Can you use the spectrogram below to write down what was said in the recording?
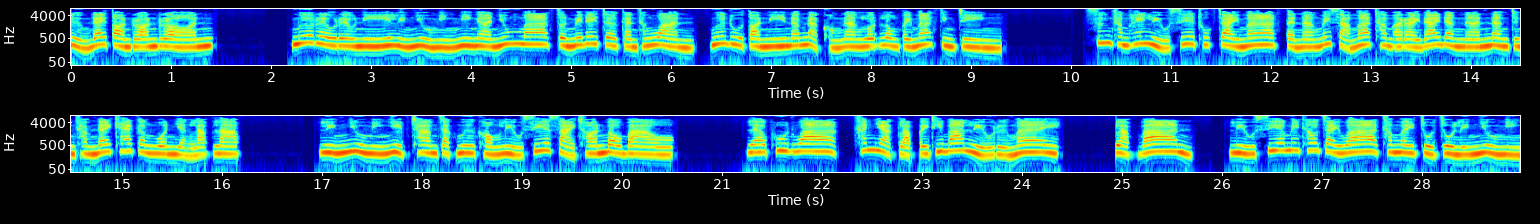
ดื่มได้ตอนร้อนๆเมื่อเร็วๆนี้หลินอยู่หมิงมีงานยุ่งมากจนไม่ได้เจอกันทั้งวัน เมื่อดูตอนนี้น้ำหนักของนางลดลงไปมากจริงๆ ซึ่งทำให้หลิวเซี่ยทุกข์ใจมาก แต่นางไม่สามารถทำอะไรได้ดังนั้น นางจึงทำได้แค่กังวลอย่างลับๆ หลินอยู่หมิงหยิบชามจากมือของหลิวเซี่ยใส่ช้อนเบาๆ แล้วพูดว่าท่านอยากกลับไปที่บ้านหลิวหรือไม่ กลับบ้าน หลิวเซี่ยไม่เข้าใจว่าทำไมจู่ๆหลินอยู่หมิง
